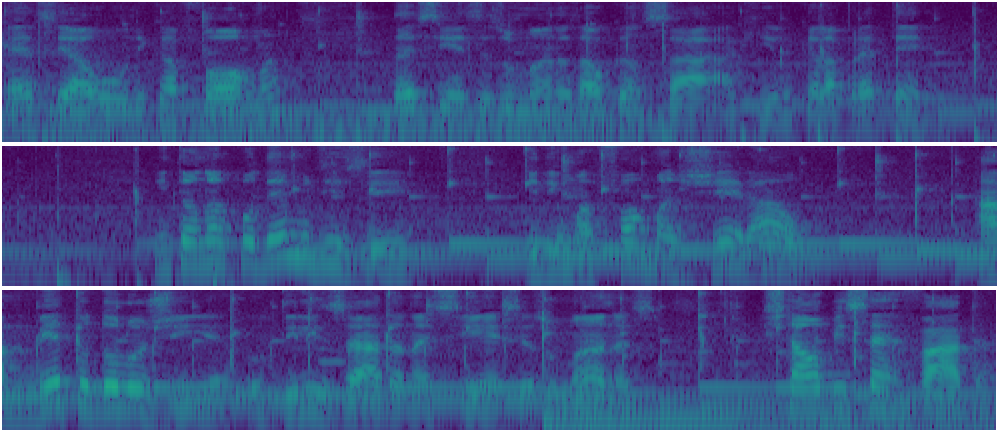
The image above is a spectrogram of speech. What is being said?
Essa é a única forma das ciências humanas alcançar aquilo que ela pretende. Então, nós podemos dizer que, de uma forma geral, a metodologia utilizada nas ciências humanas está observada,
